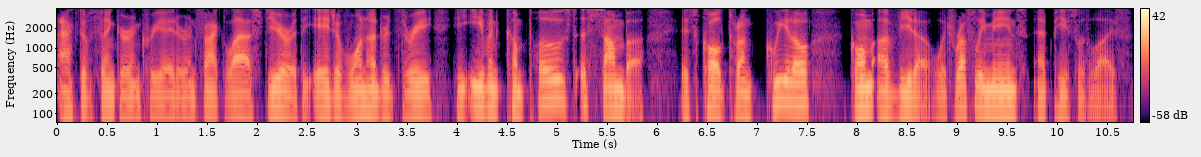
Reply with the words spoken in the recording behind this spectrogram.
active thinker and creator. In fact, last year, at the age of 103, he even composed a samba. It's called Tranquilo com a vida, which roughly means at peace with life.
